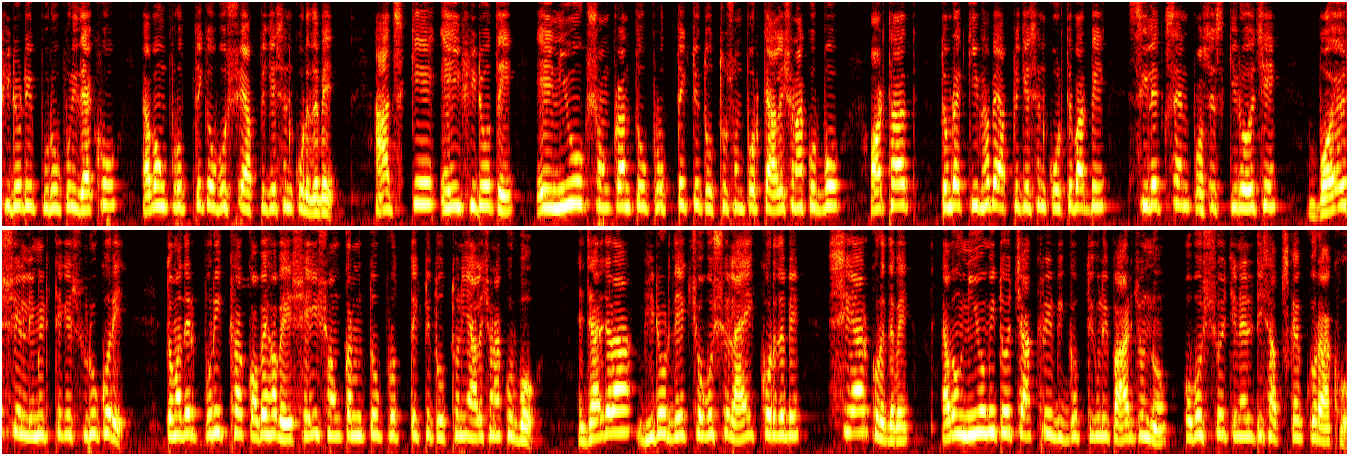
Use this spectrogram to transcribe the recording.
ভিডিওটি পুরোপুরি দেখো এবং প্রত্যেকে অবশ্যই অ্যাপ্লিকেশন করে দেবে। আজকে এই ভিডিওতে এই নিয়োগ সংক্রান্ত প্রত্যেকটি তথ্য সম্পর্কে আলোচনা করব। অর্থাৎ তোমরা কীভাবে অ্যাপ্লিকেশন করতে পারবে সিলেকশন প্রসেস কি রয়েছে? বয়সের লিমিট থেকে শুরু করে তোমাদের পরীক্ষা কবে হবে সেই সংক্রান্ত প্রত্যেকটি তথ্য নিয়ে আলোচনা করব। যারা যারা ভিডিওর দেখছ অবশ্যই লাইক করে দেবে শেয়ার করে দেবে এবং নিয়মিত চাকরির বিজ্ঞপ্তিগুলি পাওয়ার জন্য অবশ্যই চ্যানেলটি সাবস্ক্রাইব করে রাখো।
